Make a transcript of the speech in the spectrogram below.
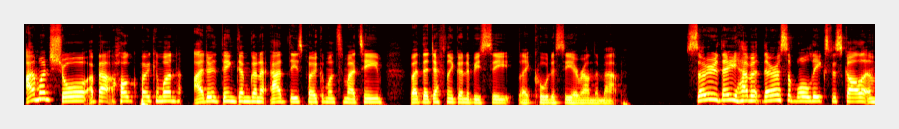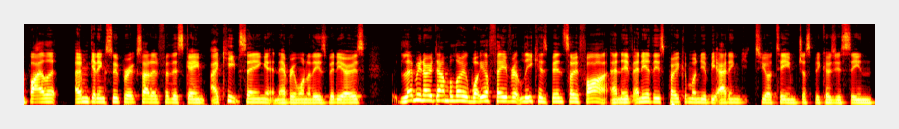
I'm unsure about hog Pokemon. I don't think I'm going to add these Pokemon to my team, but they're definitely going to be see like cool to see around the map. So there you have it. There are some more leaks for Scarlet and Violet. I'm getting super excited for this game. I keep saying it in every one of these videos. Let me know down below what your favorite leak has been so far and if any of these Pokemon you'll be adding to your team just because you've seen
